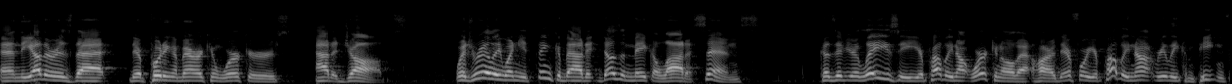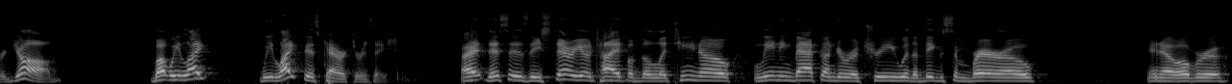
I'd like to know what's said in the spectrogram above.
and the other is that they're putting American workers out of jobs, which really, when you think about it, doesn't make a lot of sense because if you're lazy, you're probably not working all that hard. Therefore, you're probably not really competing for jobs. But we like, we like this characterization. Right? This is the stereotype of the Latino leaning back under a tree with a big sombrero, you know, over,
